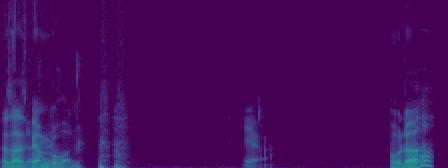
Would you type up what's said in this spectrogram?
Das heißt, wir haben gewonnen. Ja. Oder?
